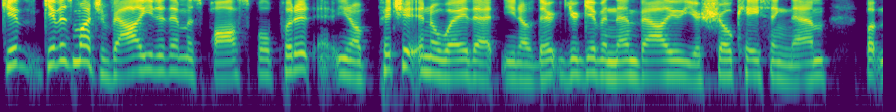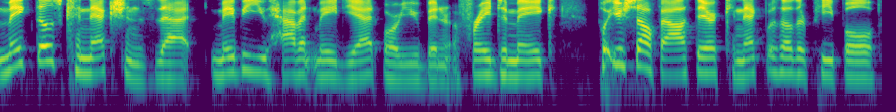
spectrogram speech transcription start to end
give give as much value to them as possible. Put it, you know, pitch it in a way that you know you're giving them value, you're showcasing them, but make those connections that maybe you haven't made yet or you've been afraid to make. Put yourself out there, connect with other people.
